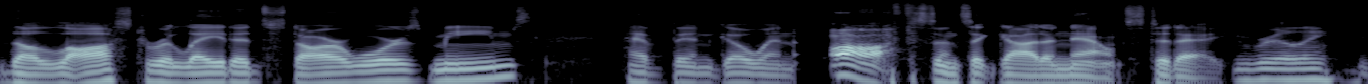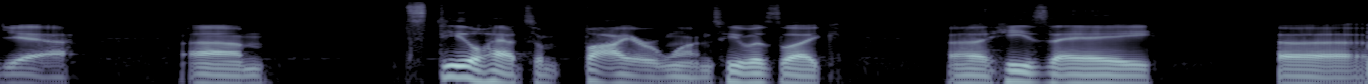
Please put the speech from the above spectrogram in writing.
the Lost related Star Wars memes have been going off since it got announced today. Really? Yeah. Um, Steele had some fire ones. He was like, uh, he's a uh,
